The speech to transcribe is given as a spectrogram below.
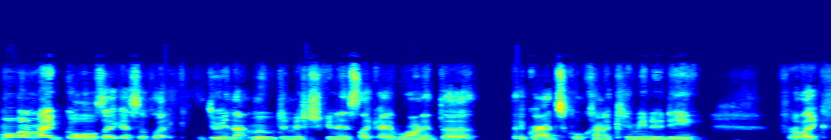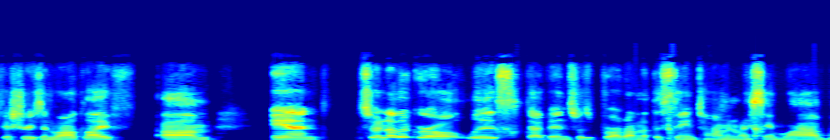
one of my goals i guess of like doing that move to michigan is like i wanted the the grad school kind of community for like fisheries and wildlife. Um, and so another girl, Liz Stebbins, was brought on at the same time in my same lab.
